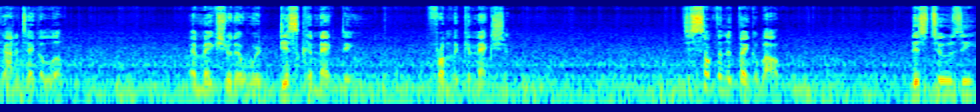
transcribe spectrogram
got to take a look and make sure that we're disconnecting from the connection. Just something to think about. This Tuesday,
